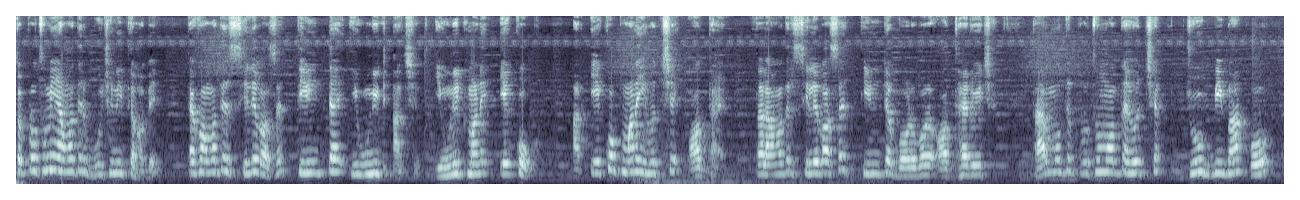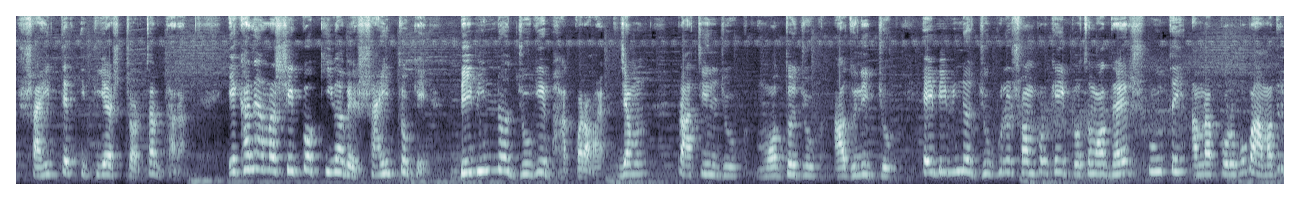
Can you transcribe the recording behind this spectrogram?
তো প্রথমেই আমাদের বুঝে নিতে হবে, দেখো আমাদের সিলেবাসে তিনটা ইউনিট আছে। ইউনিট মানে একক, আর একক মানেই হচ্ছে অধ্যায়। তাহলে আমাদের সিলেবাসে তিনটা বড় বড় অধ্যায় রয়েছে। তার মধ্যে প্রথম অধ্যায় হচ্ছে যুগ বিভাগ ও সাহিত্যের ইতিহাস চর্চার ধারা। এখানে আমরা শিখব কীভাবে সাহিত্যকে বিভিন্ন যুগে ভাগ করা হয়। যেমন প্রাচীন যুগ মধ্যযুগ আধুনিক যুগ, এই বিভিন্ন যুগগুলো সম্পর্কে এই প্রথম অধ্যায়ের শুরুতেই আমরা পড়ব বা আমাদের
